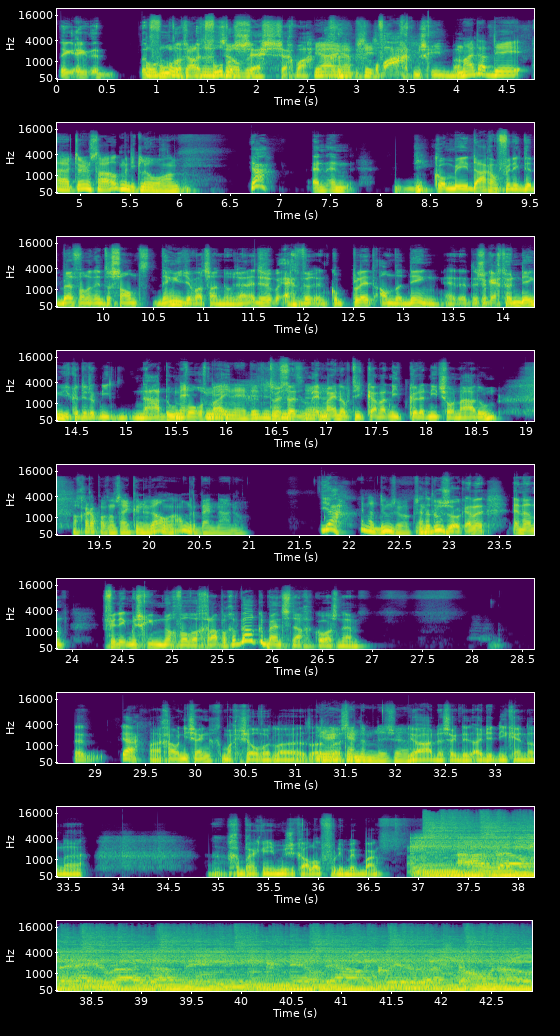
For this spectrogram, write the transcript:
Ik, ik, het het Ook- voelt, als, het voelt zes, zeg maar. ja, ja precies. Of acht misschien. Maar. Maar dat deed uh, Turnstile ook met die Glow On. Ja, en, en die combi, daarom vind ik dit best wel een interessant dingetje wat ze aan het doen zijn. Het is ook echt weer een compleet ander ding. Het is ook echt hun ding. Je kunt dit ook niet nadoen Nee, volgens nee, mij. nee, dit is Tenminste, niet, eh, in mijn optiek kan het niet, kun je het niet zo nadoen. Wel grappig, want zij kunnen wel een andere band nadoen. Ja, En dat doen ze ook. en dat doen ze ook. En, en dan vind ik misschien nog wel wat grappiger welke bands ze nou gekozen hebben. Eh, ja, maar dan gaan we niet zeggen. Mag je zelf wel uh, Iedereen kent hem dus. eh. Ja, dus als je dit niet kent, dan eh, eh, gebrek in je muzikaal op voor die ben ik bang. I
